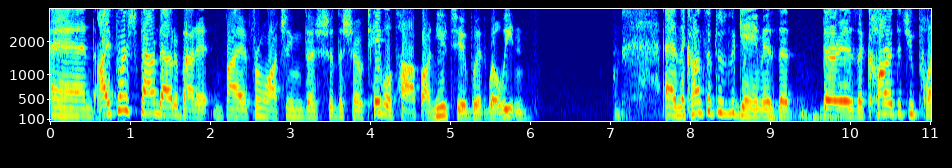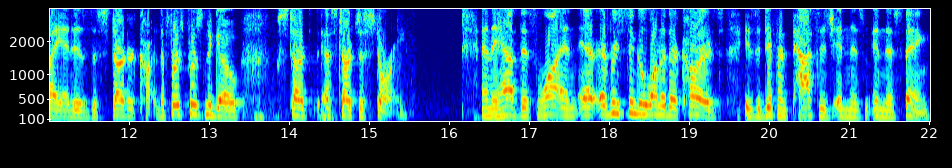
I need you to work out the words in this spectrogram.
And I first found out about it by from watching the sh- the show Tabletop on YouTube with Wil Wheaton. And the concept of the game is that there is a card that you play, and it is the starter card. The first person to go start uh, starts a story and they have this line and every single one of their cards is a different passage in this in this thing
